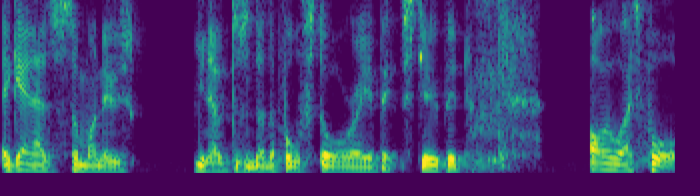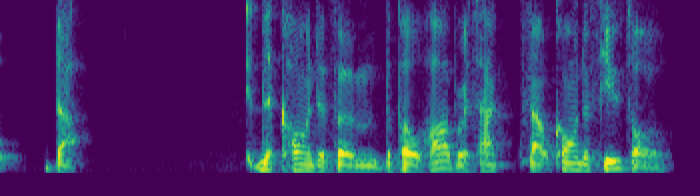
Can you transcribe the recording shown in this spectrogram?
again, as someone who's you know doesn't know the full story, a bit stupid. I always thought that the kind of um, the Pearl Harbor attack felt kind of futile.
